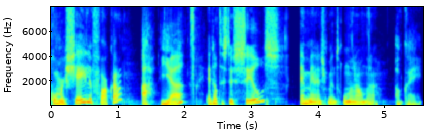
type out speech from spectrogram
Commerciële vakken. Ah, ja. En dat is dus sales en management onder andere. Oké, okay.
